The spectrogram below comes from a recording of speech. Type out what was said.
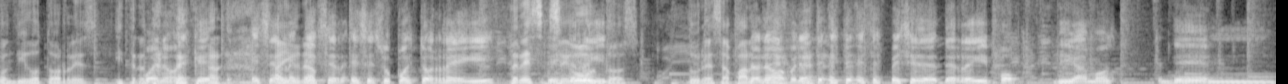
con Diego Torres y trataste Bueno, es que ese, Hay re- una- ese, ese supuesto reggae Tres este segundos dura esa parte. No, no, pero este, este, esta especie de, de reggae pop, digamos, de, mm,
